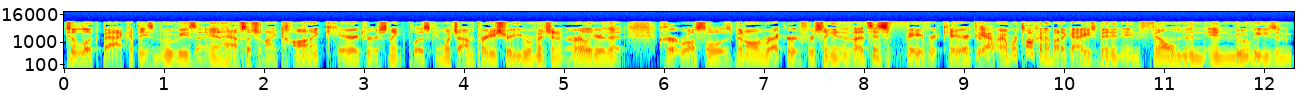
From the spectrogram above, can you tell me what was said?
to look back at these movies and, and have such an iconic character, Snake Plissken, which I'm pretty sure you were mentioning earlier that Kurt Russell has been on record for saying that that's his favorite character. Yeah. And we're talking about a guy who's been in, in film and in movies and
